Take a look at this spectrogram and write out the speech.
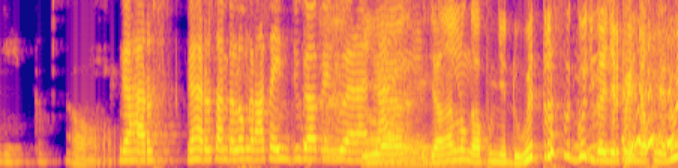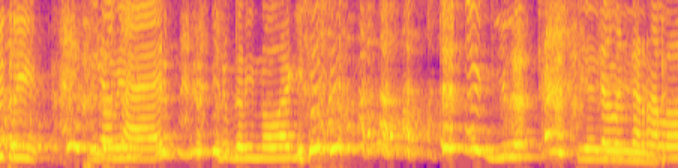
gitu. Oh. Gak harus gak harus sampai lo ngerasain juga apa yang gue Iya, rasain. jangan lu nggak punya duit terus gue juga jadi pengen gak punya duit ri. Iya kan? Hidup dari nol lagi. Gila. Iya, iya, Jangan iya. karena lo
